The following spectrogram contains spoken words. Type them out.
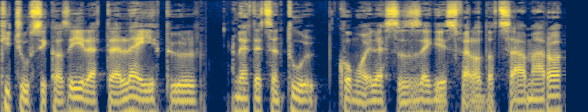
kicsúszik az élete, leépül, mert egyszerűen túl komoly lesz ez az egész feladat számára,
